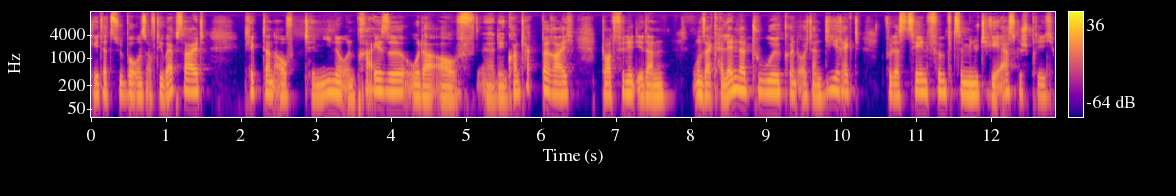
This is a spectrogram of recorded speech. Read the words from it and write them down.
geht dazu bei uns auf die Website, klickt dann auf Termine und Preise oder auf äh, den Kontaktbereich. Dort findet ihr dann unser Kalendertool, könnt euch dann direkt für das 10, 15-minütige Erstgespräch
